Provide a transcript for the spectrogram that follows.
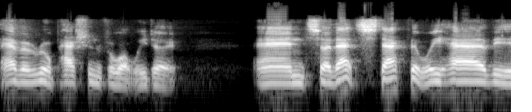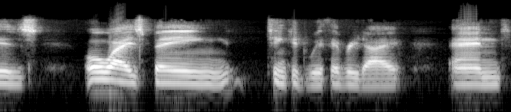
have a real passion for what we do. And so that stack that we have is always being tinkered with every day and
